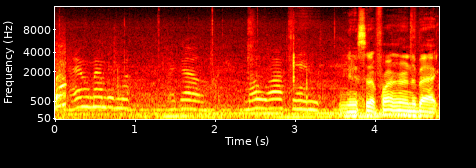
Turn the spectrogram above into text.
I remember my, I go Mohawk and You're gonna sit up front or in the back?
